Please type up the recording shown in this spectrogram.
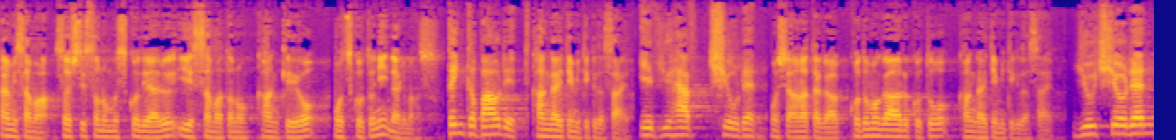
神様、そしてその息子であるイエス様との関係を持つことになります。Think about it. 考えてみてください。If you have children, もしあなたが子供があることを考えてみてください。you children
